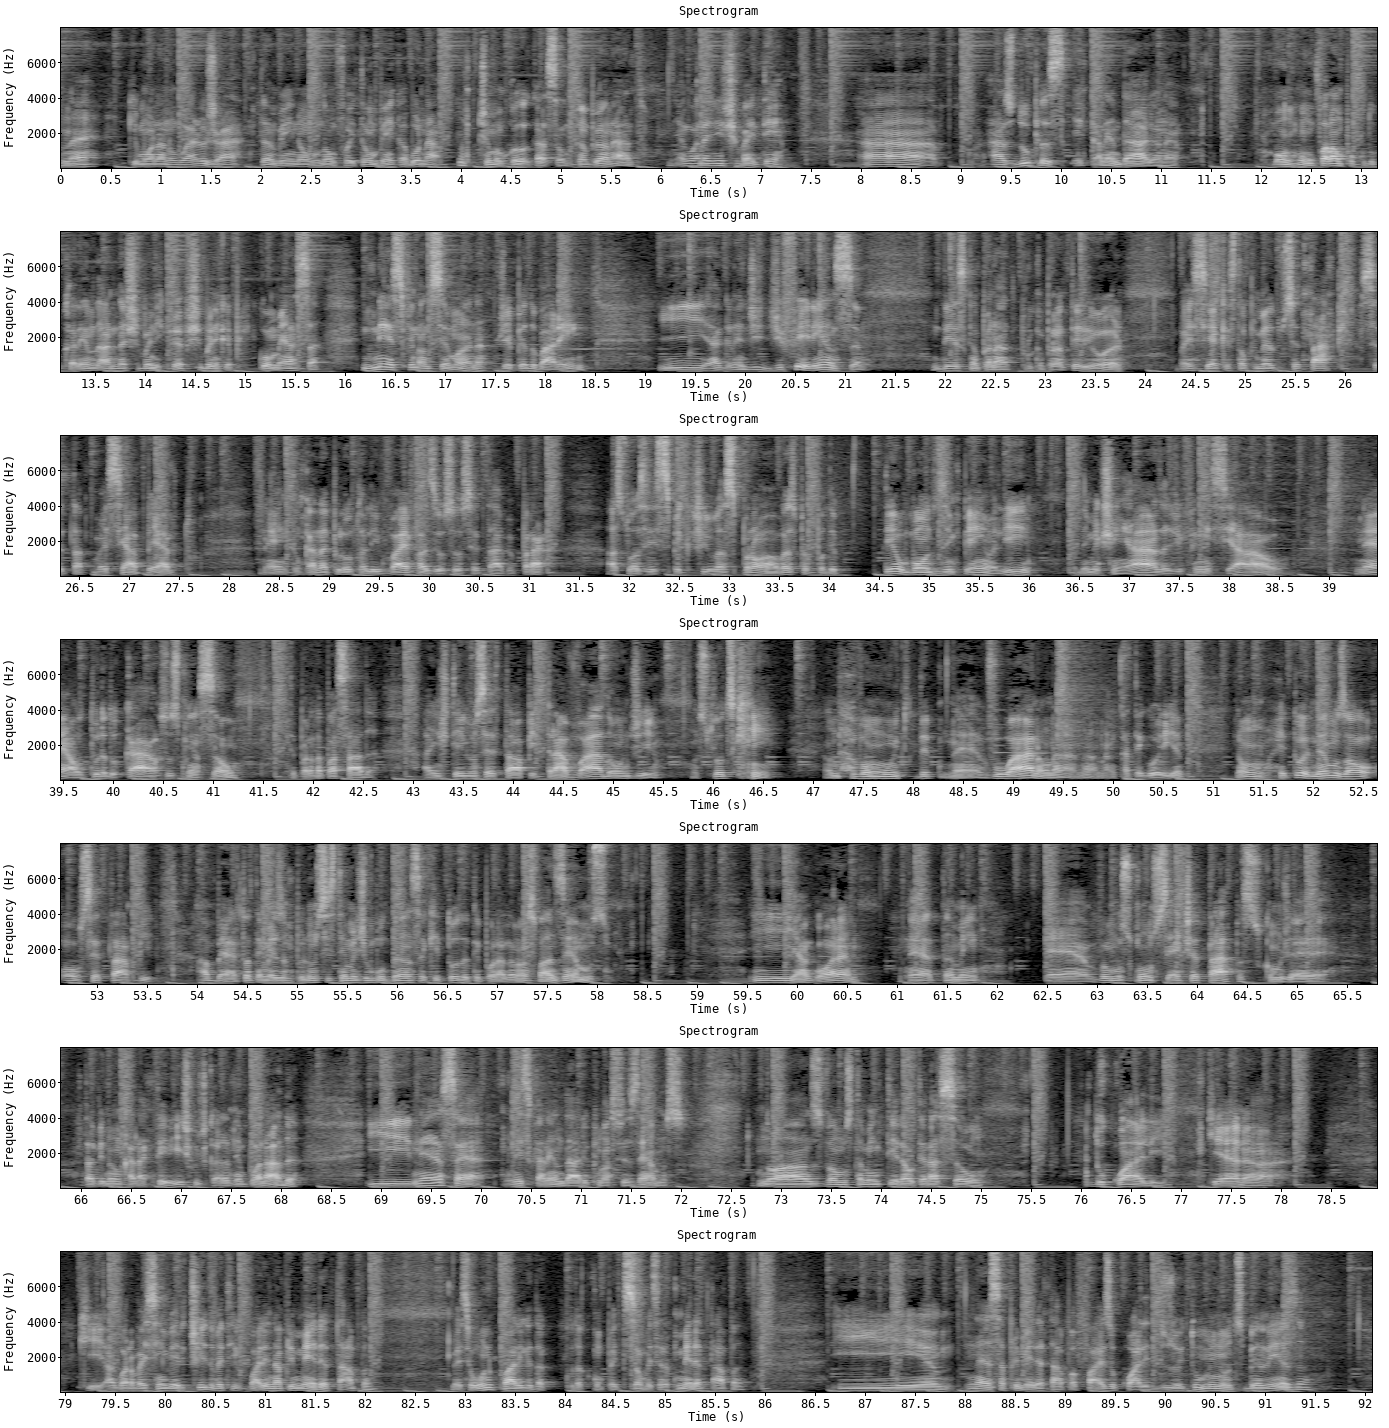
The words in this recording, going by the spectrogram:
né? Que mora no Guarujá, também não, não foi tão bem, acabou na última colocação do campeonato. E agora a gente vai ter a, as duplas e calendário, né? Bom, vamos falar um pouco do calendário da Shibani Cup. Shibani Cup começa nesse final de semana, GP do Bahrein. E a grande diferença desse campeonato para o campeonato anterior vai ser a questão primeiro do setup. O setup vai ser aberto, né? Então cada piloto ali vai fazer o seu setup para as suas respectivas provas, para poder ter um bom desempenho ali, poder mexer em asa, diferencial, né? altura do carro, suspensão temporada passada a gente teve um setup travado onde os pilotos que andavam muito né, voaram na, na, na, categoria. Então retornamos ao, ao, setup aberto, até mesmo por um sistema de mudança que toda temporada nós fazemos. E agora né, também é, vamos com sete etapas, como já é, está virando característico de cada temporada. E nessa, nesse calendário que nós fizemos, nós vamos também ter a alteração do quali, que era que agora vai ser invertido, vai ter quali na primeira etapa, vai ser o único quali da, da competição, vai ser a primeira etapa. E nessa primeira etapa faz o quali de 18 minutos, beleza?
